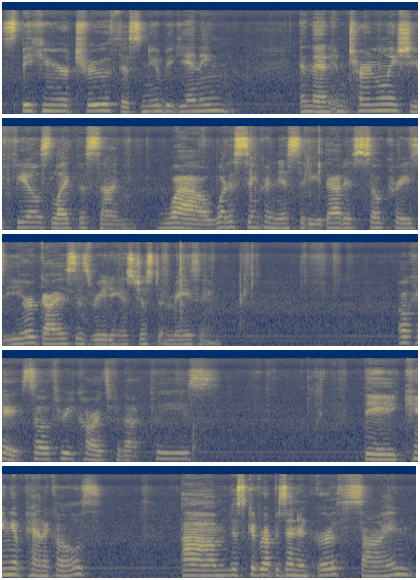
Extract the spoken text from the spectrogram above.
speaking your truth, this new beginning. And then internally, she feels like the sun. Wow, what a synchronicity. That is so crazy. Your guys' reading is just amazing. Okay, so three cards for that, please. The King of Pentacles. Um, this could represent an earth sign.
